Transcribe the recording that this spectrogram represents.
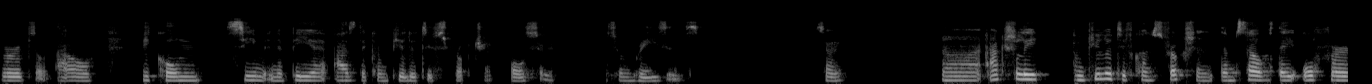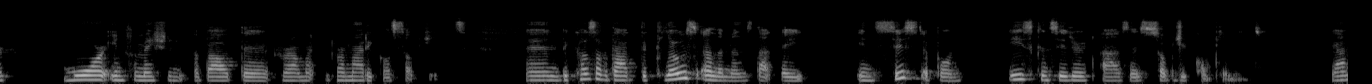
verbs of, of become, seem, and appear as the copulative structure also for some reasons. So uh, actually, copulative construction themselves, they offer more information about the gram grammatical subjects. And because of that, the close elements that they insist upon is considered as a subject complement. Yeah,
